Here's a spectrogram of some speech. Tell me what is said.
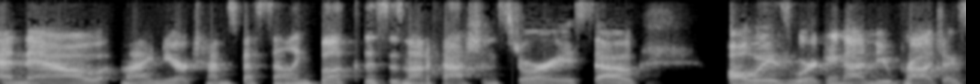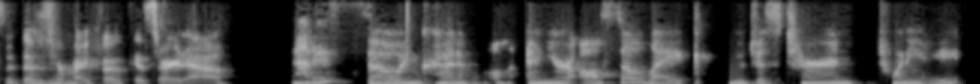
and now my New York Times bestselling book. This is not a fashion story. So always working on new projects, but those are my focus right now. That is so incredible. And you're also like, you just turned 28.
